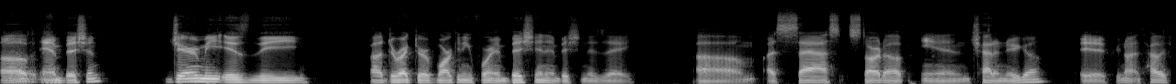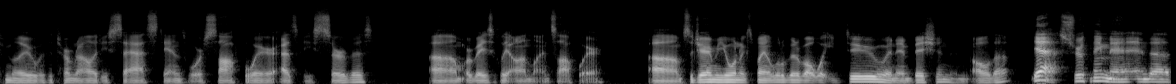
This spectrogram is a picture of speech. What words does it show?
of it. Ambition. Jeremy is the uh, director of marketing for Ambition. Ambition is a um, a SaaS startup in Chattanooga. If you're not entirely familiar with the terminology, SaaS stands for software as a service, um, or basically online software. Um, so, Jeremy, you want to explain a little bit about what you do and Ambition and all that? Yeah, sure thing, man. And uh,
